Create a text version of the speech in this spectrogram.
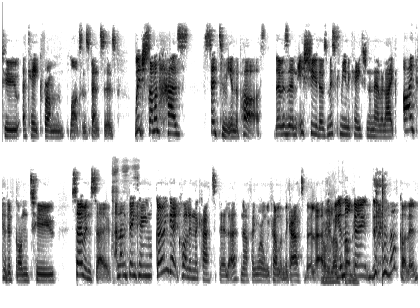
to a cake from Marks and Spencer's, which someone has said to me in the past. There was an issue, there was miscommunication, and they were like, I could have gone to so and so. And I'm thinking, go and get Colin the caterpillar. Nothing wrong with Colin the caterpillar. Oh, we love but you're Colin. not going I love Colin.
